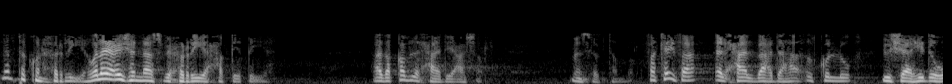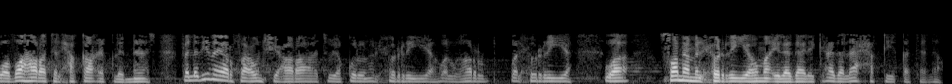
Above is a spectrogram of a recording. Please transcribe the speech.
لم تكن حرية ولا يعيش الناس بحرية حقيقية. هذا قبل الحادي عشر. من سبتمبر. فكيف الحال بعدها؟ الكل يشاهده وظهرت الحقائق للناس. فالذين يرفعون شعارات ويقولون الحرية والغرب والحرية وصنم الحرية وما إلى ذلك هذا لا حقيقة له.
